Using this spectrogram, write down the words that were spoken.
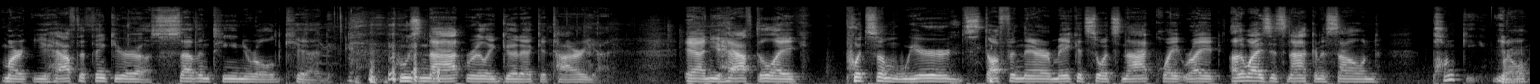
Mark, you have to think you're a 17 year old kid who's not really good at guitar yet. And you have to like put some weird stuff in there, make it so it's not quite right. Otherwise, it's not going to sound punky, you know.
